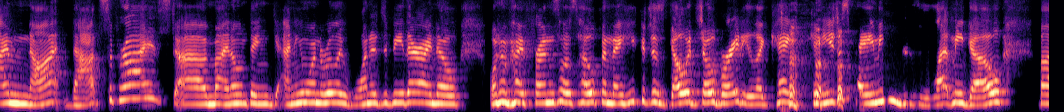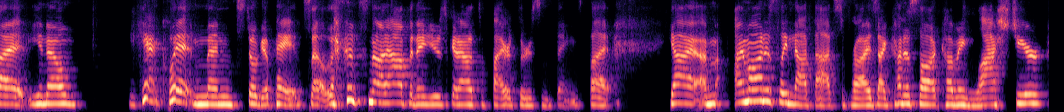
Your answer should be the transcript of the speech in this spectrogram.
I'm not that surprised. Um, I don't think anyone really wanted to be there. I know one of my friends was hoping that he could just go with Joe Brady. Like, hey, can you just pay me? Just let me go. But, you know, you can't quit and then still get paid. So that's not happening. You're just gonna have to fire through some things. But yeah, I'm I'm honestly not that surprised. I kind of saw it coming last year.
